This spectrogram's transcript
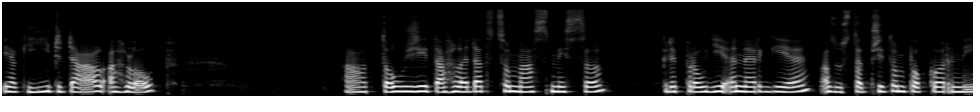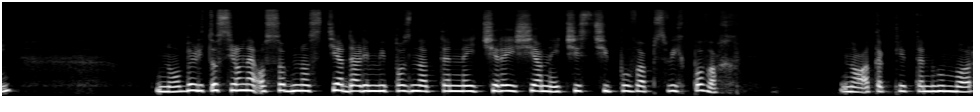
jak jít dál a hloub a toužit a hledat, co má smysl, kde proudí energie a zůstat přitom pokorný. No, byly to silné osobnosti a dali mi poznat ten nejčirejší a nejčistší půvab svých povah. No a taky ten humor,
